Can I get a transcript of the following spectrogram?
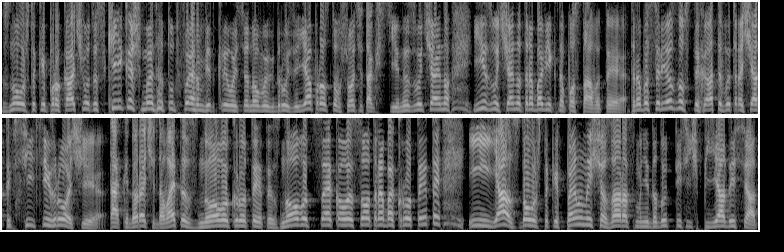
Знову ж таки, прокачувати. Скільки ж в мене тут ферм відкрилося нових, друзі? Я просто в шоці. Так, стіни, звичайно. І, звичайно, треба вікна поставити. Треба серйозно встигати витрачати всі ці гроші. Так, і до речі, давайте знову крутити. Знову це колесо треба крутити. І я знову ж таки впевнений, що зараз мені дадуть 1050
